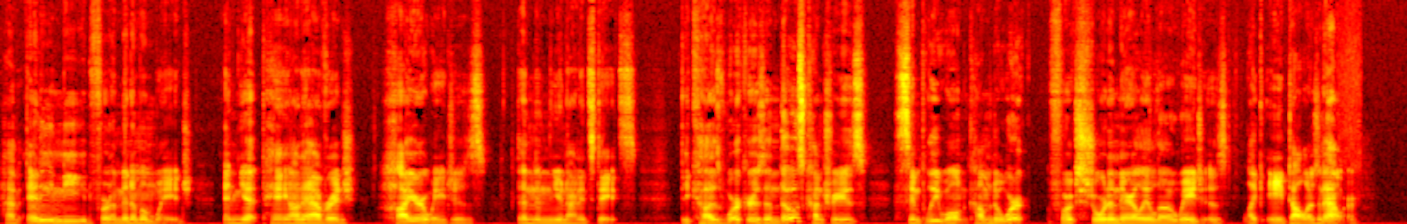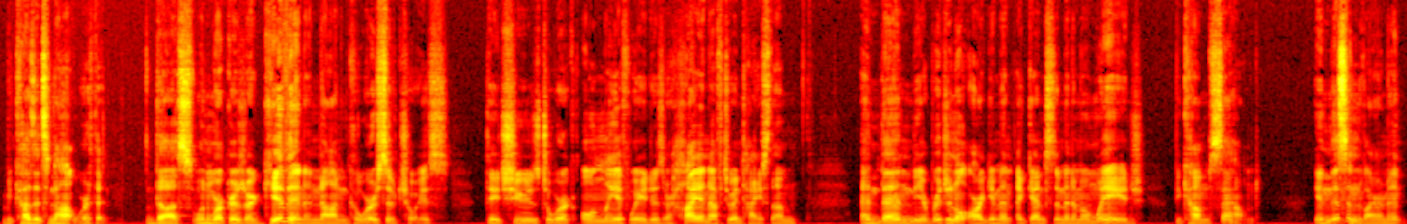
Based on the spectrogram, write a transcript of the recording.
have any need for a minimum wage and yet pay on average higher wages than in the United States because workers in those countries simply won't come to work for extraordinarily low wages, like $8 an hour, because it's not worth it. Thus, when workers are given a non coercive choice, they choose to work only if wages are high enough to entice them, and then the original argument against the minimum wage becomes sound. In this environment,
